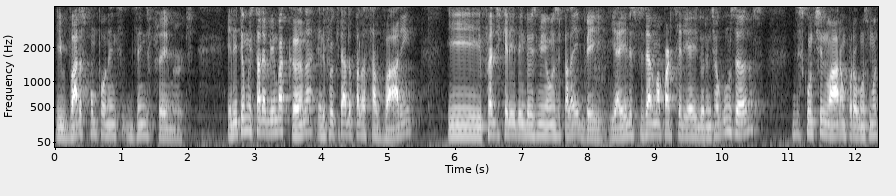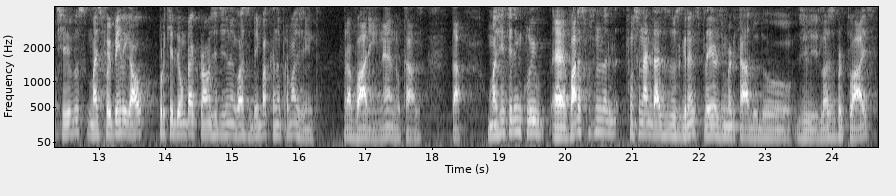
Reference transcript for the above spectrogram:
e vários componentes de Zen Framework. Ele tem uma história bem bacana, ele foi criado pela Savarin e foi adquirido em 2011 pela eBay. E aí eles fizeram uma parceria aí durante alguns anos descontinuaram por alguns motivos, mas foi bem legal porque deu um background de negócios bem bacana para Magento, para Varen, né, no caso, tá? O Magento ele inclui é, várias funcionalidades dos grandes players de mercado do, de lojas virtuais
